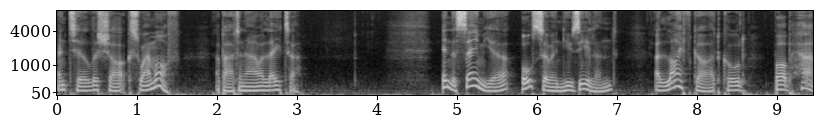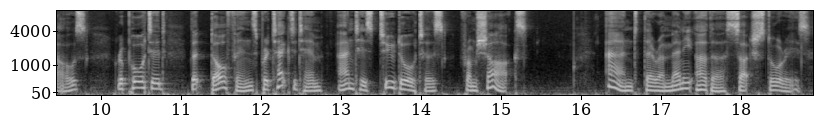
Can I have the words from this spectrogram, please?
until the shark swam off about an hour later. In the same year, also in New Zealand, a lifeguard called Bob Howes reported that dolphins protected him and his two daughters from sharks. And there are many other such stories.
